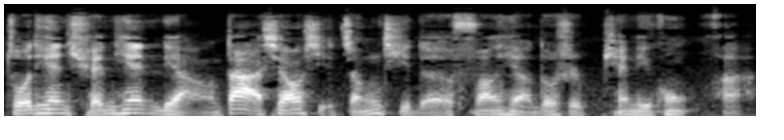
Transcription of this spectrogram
昨天全天两大消息，整体的方向都是偏利空啊。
